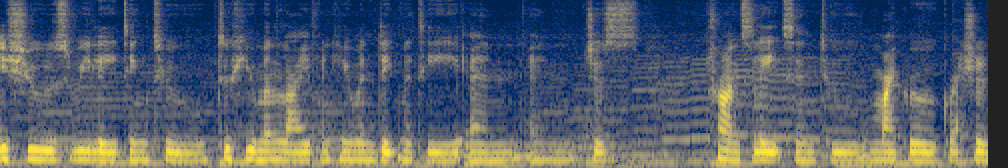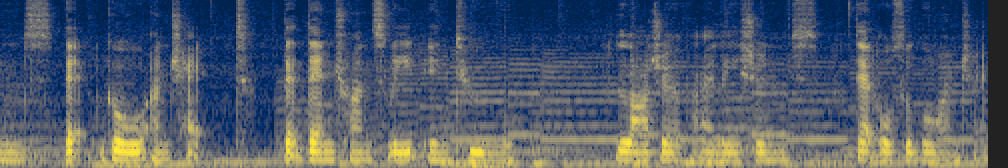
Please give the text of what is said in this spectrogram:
issues relating to to human life and human dignity and and just translates into microaggressions that go unchecked that then translate into larger violations that also go unchecked.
